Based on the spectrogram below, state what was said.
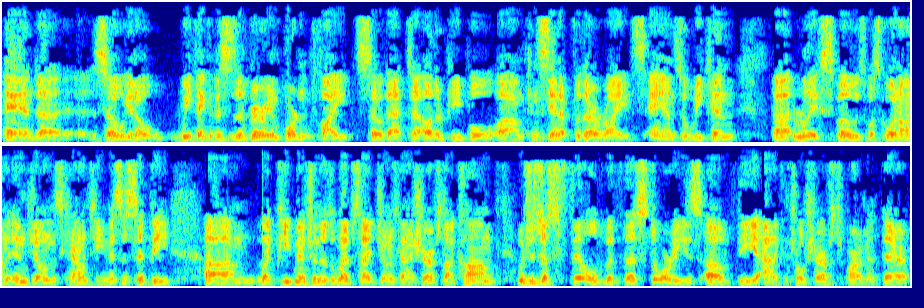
And uh, so, you know, we think this is a very important fight so that uh, other people um, can stand up for their rights and so we can uh, really expose what's going on in Jones County, Mississippi. Um, like Pete mentioned, there's a website, jonescountysheriffs.com, which is just filled with the stories of the out of control sheriff's department there.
